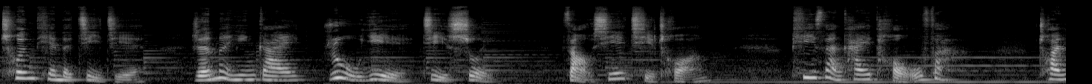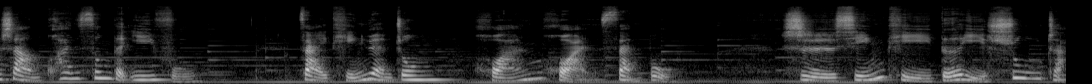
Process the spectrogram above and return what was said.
春天的季节，人们应该入夜即睡，早些起床，披散开头发，穿上宽松的衣服。在庭院中缓缓散步，使形体得以舒展，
